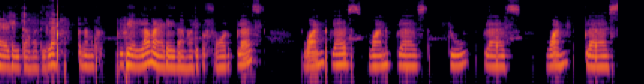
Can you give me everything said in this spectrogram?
ആഡ് ചെയ്താൽ മതി അല്ലേ? അപ്പോൾ നമുക്ക് ഇവയെല്ലാം ആഡ് ചെയ്താൽ മതി. ഇപ്പോൾ four plus one plus one plus two plus one plus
